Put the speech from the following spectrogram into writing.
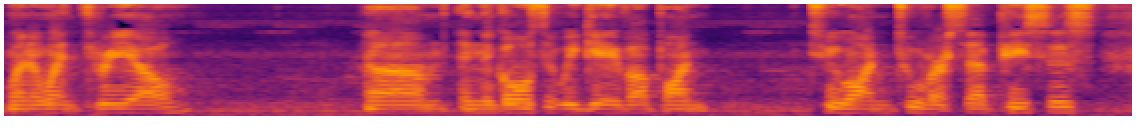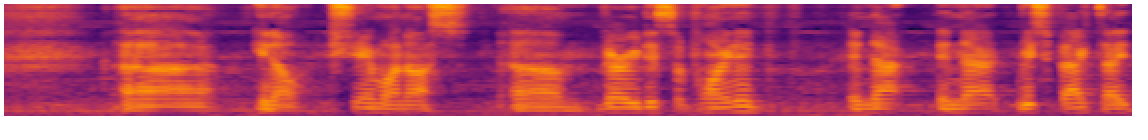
when it went 3 0, um, and the goals that we gave up on two on two of our set pieces, uh, you know, shame on us. Um, very disappointed. in that in that respect. I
